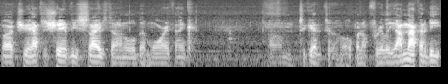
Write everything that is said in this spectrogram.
but you have to shave these sides down a little bit more, I think, to get it to open up freely. I'm not going to be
